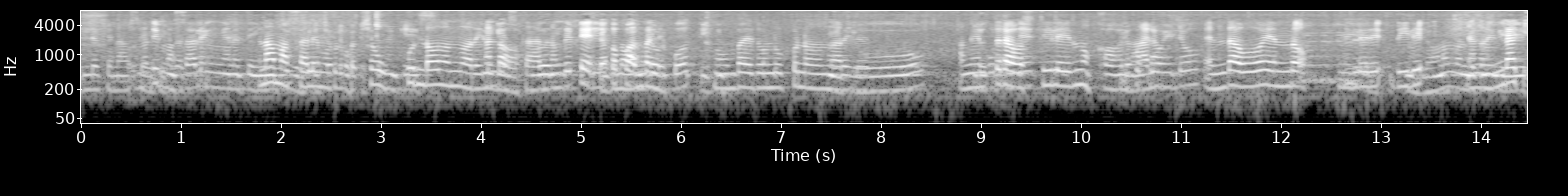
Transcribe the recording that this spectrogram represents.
എല്ലൊക്കെ ആ സൈഡിൽ മസാല പക്ഷെ ഉപ്പുണ്ടോന്നൊന്നും അറിയില്ല ഗ്യാസ് കാരണം നോമ്പായതുകൊണ്ട് ഉപ്പുണ്ടോന്നൊന്നും അറിയില്ല. അങ്ങനത്തെ ഒരു അവസ്ഥയിലായിരുന്നു എന്നാലും എന്താവോ എന്തോ നല്ലൊരു ഇതിൽ ഞങ്ങൾ ഉണ്ടാക്കി.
